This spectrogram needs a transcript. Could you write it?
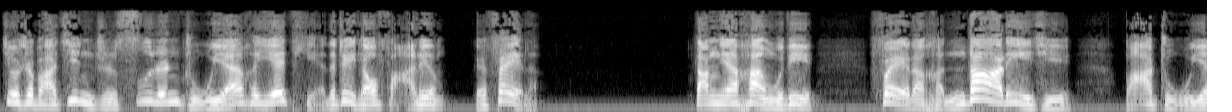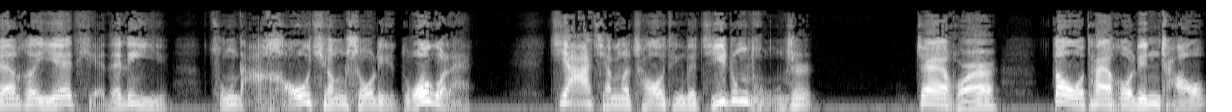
就是把禁止私人主盐和冶铁的这条法令给废了。当年汉武帝费了很大力气，把主盐和冶铁的利益从打豪强手里夺过来。加强了朝廷的集中统治。这会儿，窦太后临朝，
